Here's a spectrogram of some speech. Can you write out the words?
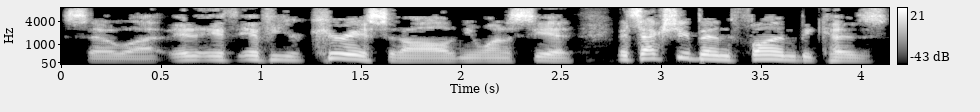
So uh, if if you're curious at all and you want to see it, it's actually been fun because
